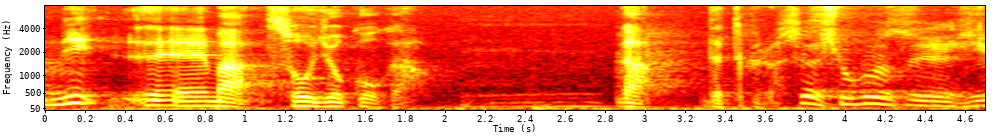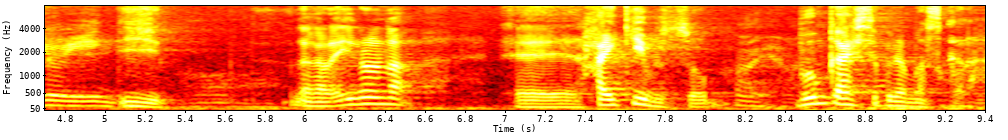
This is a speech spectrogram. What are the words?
に、えーまあ相乗効果が出てくるわけそれは植物には非常にいいんですいい。だからいろんな、えー廃棄物を分解してくれますから,、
